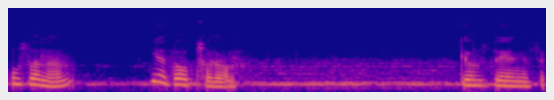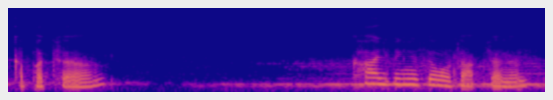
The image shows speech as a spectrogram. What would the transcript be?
uzanın ya da oturun. Gözlerinizi kapatın. Kalbinize odaklanın.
